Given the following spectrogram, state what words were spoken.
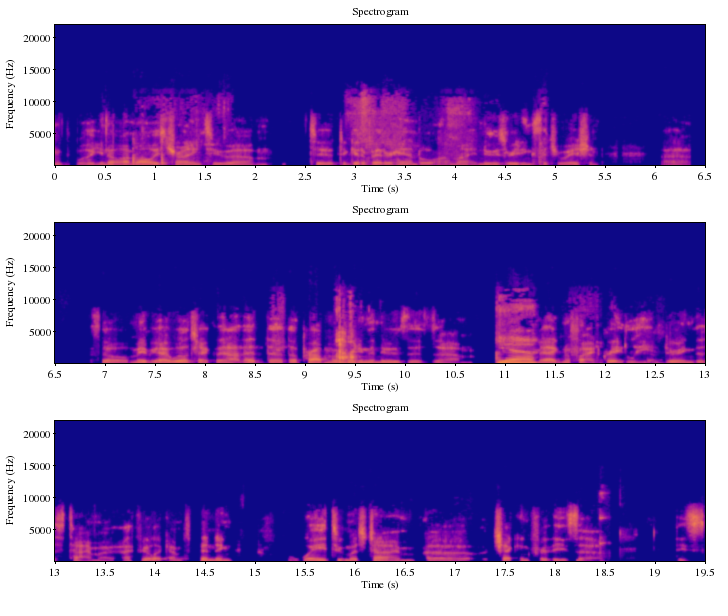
Well, you know, I'm always trying to um, to to get a better handle on my news reading situation. Uh, so maybe I will check that out. That the, the problem of reading the news is um, yeah magnified greatly during this time. I, I feel like I'm spending way too much time uh, checking for these uh, these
